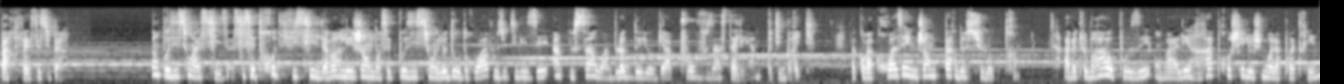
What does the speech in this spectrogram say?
Parfait, c'est super. En position assise. Si c'est trop difficile d'avoir les jambes dans cette position et le dos droit, vous utilisez un coussin ou un bloc de yoga pour vous installer, une petite brique. Donc on va croiser une jambe par-dessus l'autre. Avec le bras opposé, on va aller rapprocher le genou à la poitrine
